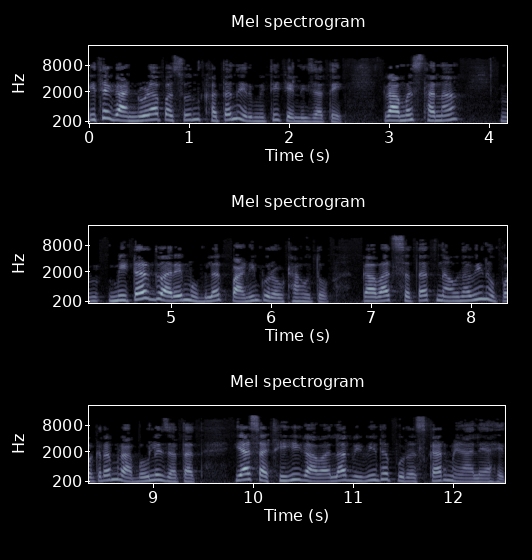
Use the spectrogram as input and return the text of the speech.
इथे गांडुळापासून खतनिर्मिती केली जाते. ग्रामस्थांना मीटरद्वारे मुबलक पाणी पुरवठा होतो. गावात सतत नवनवीन उपक्रम राबवले जातात. यासाठीही गावाला विविध पुरस्कार मिळाले आहेत.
